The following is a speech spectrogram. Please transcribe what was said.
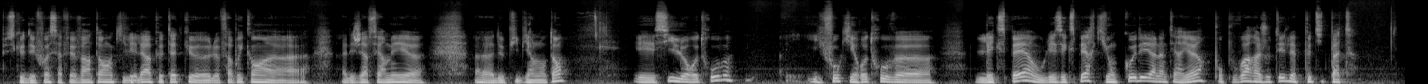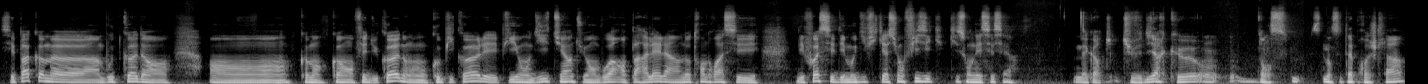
puisque des fois ça fait 20 ans qu'il est là, peut-être que le fabricant a, déjà fermé euh, euh, depuis bien longtemps. Et s'il le retrouve, il faut qu'il retrouve l'expert ou les experts qui ont codé à l'intérieur pour pouvoir ajouter la petite patte. C'est pas comme euh, un bout de code en, comment quand on fait du code, on copie-colle et puis on dit tiens tu envoies en parallèle à un autre endroit. C'est des fois c'est des modifications physiques qui sont nécessaires. D'accord. Tu, veux dire que dans, dans cette approche là,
